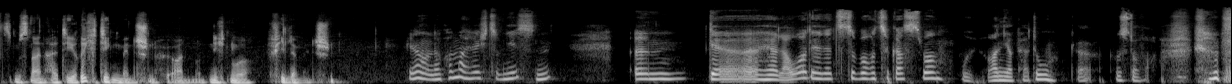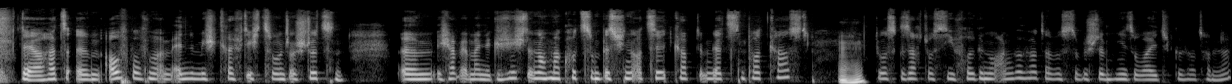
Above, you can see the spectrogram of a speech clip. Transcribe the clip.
Es müssen einen halt die richtigen Menschen hören und nicht nur viele Menschen. Genau, und dann kommen wir gleich zum nächsten. Ähm, der Herr Lauer, der letzte Woche zu Gast war, wir waren ja per Du, der Christopher, der hat ähm, aufgerufen, am Ende mich kräftig zu unterstützen. Ähm, ich habe ja meine Geschichte noch mal kurz so ein bisschen erzählt gehabt im letzten Podcast. Mhm. Du hast gesagt, du hast die Folge nur angehört, da wirst du bestimmt nie so weit gehört haben, ne?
